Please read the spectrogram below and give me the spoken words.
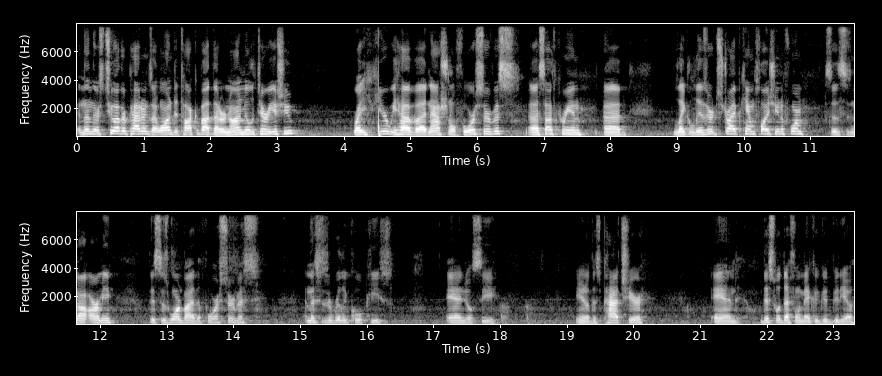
And then there's two other patterns I wanted to talk about that are non-military issue. Right here we have a National Forest Service, uh, South Korean, uh, like lizard stripe camouflage uniform. So this is not Army. This is worn by the Forest Service. And this is a really cool piece. And you'll see, you know, this patch here. And this will definitely make a good video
